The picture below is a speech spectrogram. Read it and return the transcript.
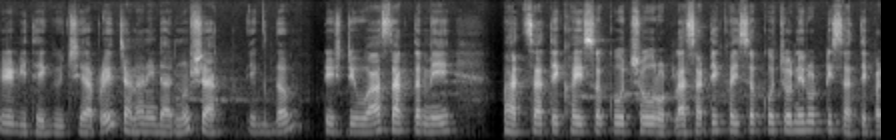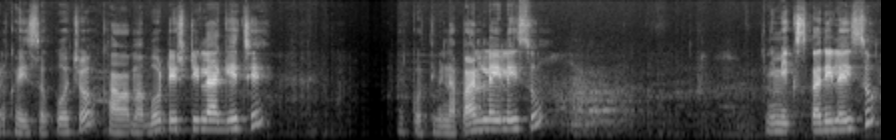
રેડી થઈ ગયું છે આપણે ચણાની દાળનું શાક, એકદમ ટેસ્ટી આ શાક તમે ભાત સાથે ખાઈ શકો છો, રોટલા સાથે ખાઈ શકો છો ને રોટી સાથે પણ ખાઈ શકો છો. ખાવામાં બહુ ટેસ્ટી લાગે છે. કોથમીરના પાન લઈ લઈશું. મિક્સ કરી લઈશું.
